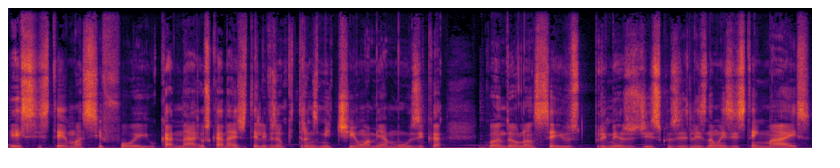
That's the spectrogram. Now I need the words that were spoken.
esse sistema se foi. Cana os canais de televisão que transmitiam a minha música quando eu lancei os primeiros discos, eles não existem mais,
